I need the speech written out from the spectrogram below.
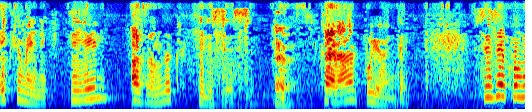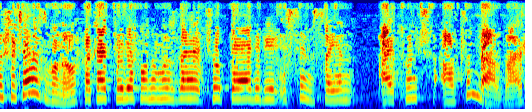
Ekümenik değil, azınlık kilisesi. Evet. Karar bu yönde. Size konuşacağız bunu fakat telefonumuzda çok değerli bir isim Sayın Aytunç Altındal var.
